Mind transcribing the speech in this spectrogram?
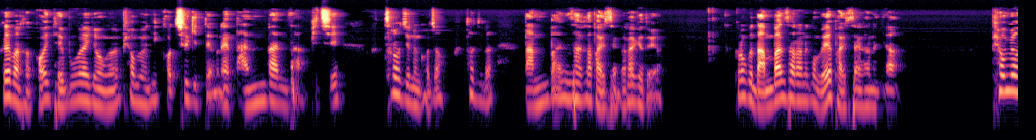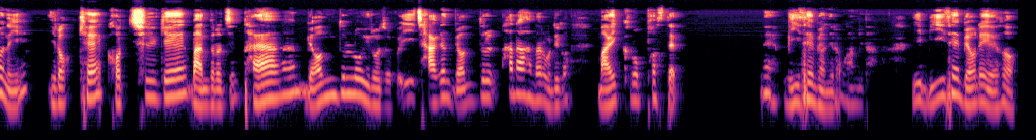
그에 반해서 거의 대부분의 경우는 표면이 거칠기 때문에 난반사, 빛이 흐트러지는 거죠. 흩어지는 난반사가 발생을 하게 돼요. 그럼 그 난반사라는 건 왜 발생하느냐? 표면이 이렇게 거칠게 만들어진 다양한 면들로 이루어져 있고 이 작은 면들 하나하나를 우리가 마이크로 퍼스텝 네, 미세면이라고 합니다. 이 미세면에 의해서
